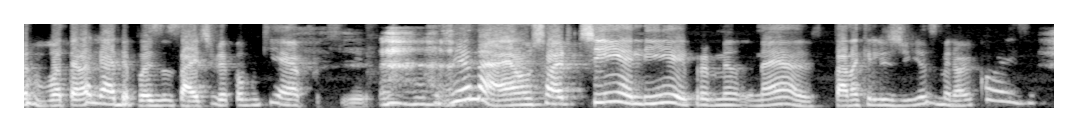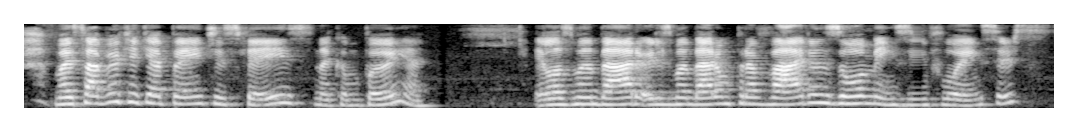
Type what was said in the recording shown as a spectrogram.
Eu vou até olhar depois no site ver como que é. Porque, imagina, é um shortinho ali, pra, né? Tá naqueles dias, melhor coisa. Mas sabe o que, que a Pentes fez na campanha? Elas mandaram, eles mandaram para vários homens influencers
